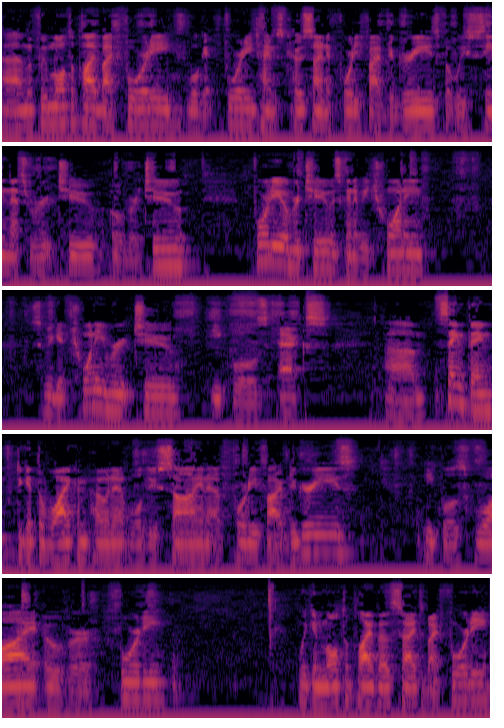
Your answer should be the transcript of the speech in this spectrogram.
Um, if we multiply by 40, we'll get 40 times cosine of 45 degrees, but we've seen that's root 2 over 2. 40 over 2 is going to be 20. So we get 20 root 2 equals x. Um, same thing to get the y component, we'll do sine of 45 degrees equals y over 40. We can multiply both sides by 40.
